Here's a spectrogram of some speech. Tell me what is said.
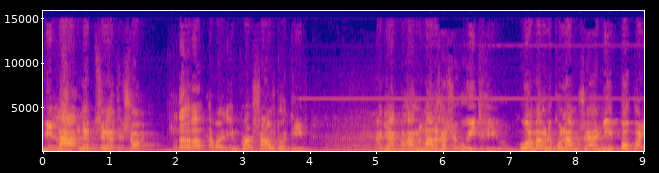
מילה לאמצעי התקשורת. תודה רבה. אבל אם כבר שאלת אותי, אני רק מוכרח לומר לך שהוא התחיל. הוא אמר לכולם שאני פופאי.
